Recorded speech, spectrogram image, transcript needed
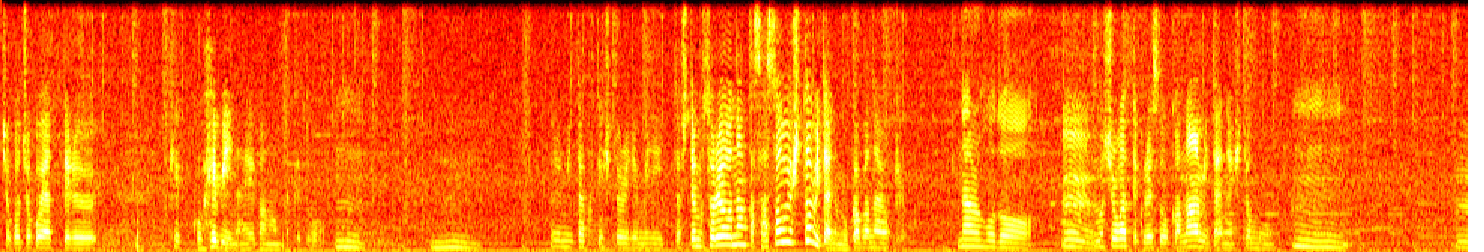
ちょこちょこやってる結構ヘビーな映画なんだけど。うん。うん。それ見たくて一人で見に行ったしでもそれをなんか誘う人みたいなのも浮かばないわけよ。なるほど。うん。面白がってくれそうかなみたいな人も。うんうん。うんう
